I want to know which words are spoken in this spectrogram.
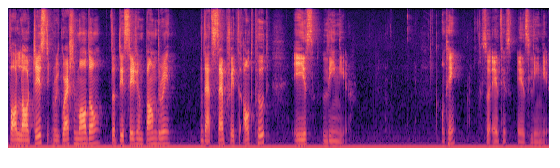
for logistic regression model, the decision boundary that separates output is linear. Okay, so it is, is linear.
